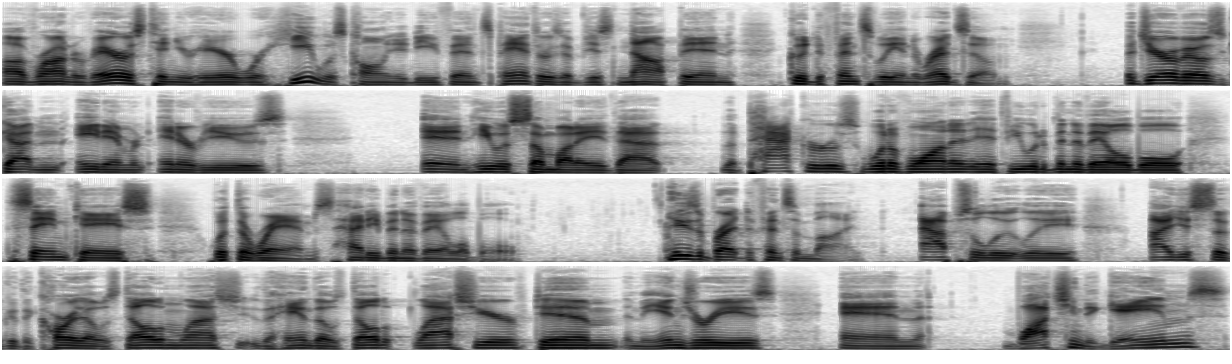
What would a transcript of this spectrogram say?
of Ron Rivera's tenure here where he was calling the defense. Panthers have just not been good defensively in the red zone. Ejiro Evero's gotten eight interviews, and he was somebody that the Packers would have wanted if he would have been available. The same case with the Rams had he been available. He's a bright defensive mind absolutely. I just look at the card that was dealt him last year, the hand that was dealt last year to him, and the injuries, and watching the games.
